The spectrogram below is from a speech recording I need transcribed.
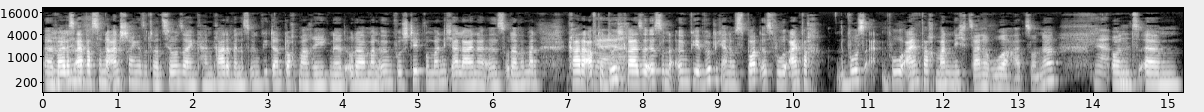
äh, weil das mhm. einfach so eine anstrengende Situation sein kann, gerade wenn es irgendwie dann doch mal regnet oder man irgendwo steht, wo man nicht alleine ist oder wenn man gerade auf ja, der Durchreise ja. ist und irgendwie wirklich an einem Spot ist, wo einfach, wo es, wo einfach man nicht seine Ruhe hat, so, ne? Ja. Und, mhm. ähm,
